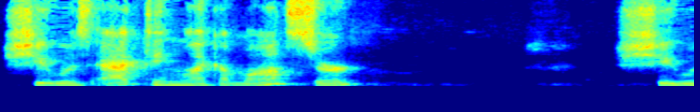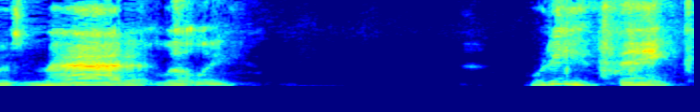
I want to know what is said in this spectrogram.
She was acting like a monster. She was mad at Lily. What do you think?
